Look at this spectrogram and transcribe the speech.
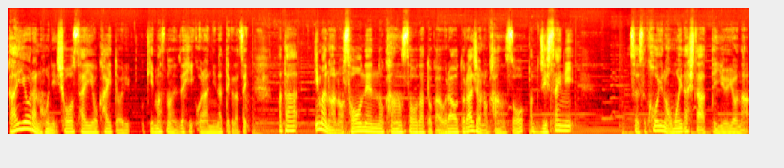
概要欄の方に詳細を書いておきますので、ぜひご覧になってください。また、今のあの、壮年の感想だとか、裏音ラジオの感想、あと実際に、そうですね、こういうのを思い出したっていうような、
